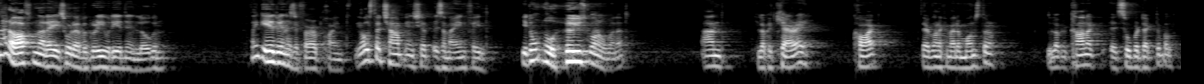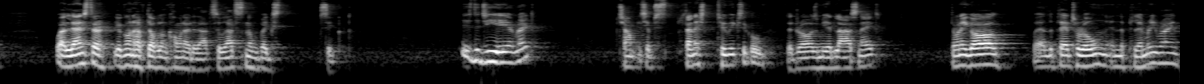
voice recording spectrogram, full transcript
not often that I sort of agree with Adrian Logan. I think Adrian has a fair point. The Ulster Championship is a minefield. You don't know who's going to win it. And you look at Kerry, Cork, they're going to come out of Munster. You look at Connacht, it's so predictable. Well, Leinster, you're going to have Dublin coming out of that, so that's no big secret. Is the GAA right? Championships finished two weeks ago. The draw was made last night. Donegal, well, they played Tyrone in the preliminary round,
